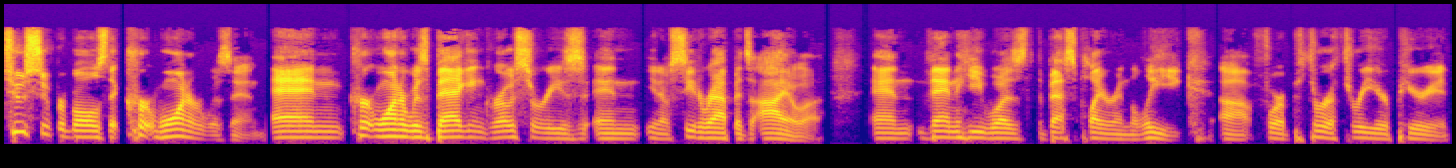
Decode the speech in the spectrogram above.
two Super Bowls that Kurt Warner was in, and Kurt Warner was bagging groceries in you know Cedar Rapids, Iowa and then he was the best player in the league uh, for through a three year period.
